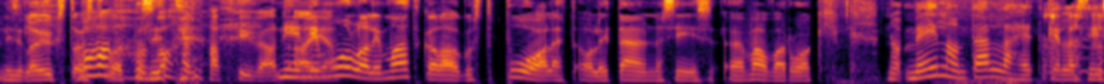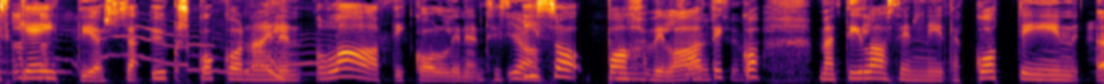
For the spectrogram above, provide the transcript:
Niin silloin 11 vuotta sitten. Hyvät Niin, niin ajat. mulla oli matkalaukusta puolet oli täynnä siis äh, vauvaruokia. No meillä on tällä hetkellä siis keittiössä yksi kokonainen laatikollinen, siis Joo. iso pahvilaatikko. Mä tilasin niitä kotiin ö,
